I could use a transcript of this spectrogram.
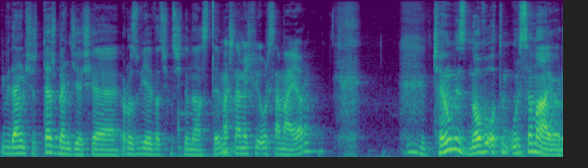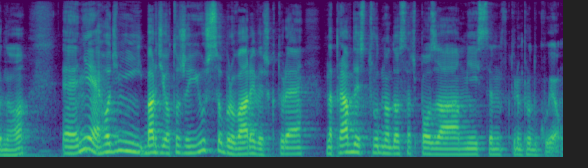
i wydaje mi się, że też będzie się rozwijać w 2017. Masz na myśli Ursa Major? Czemu my znowu o tym Ursa Major, no? E, nie, chodzi mi bardziej o to, że już są browary, wiesz, które naprawdę jest trudno dostać poza miejscem, w którym produkują.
